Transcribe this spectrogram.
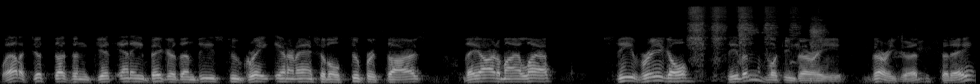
Well, it just doesn't get any bigger than these two great international superstars. They are to my left, Steve Regal. Stephen, looking very, very good today.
